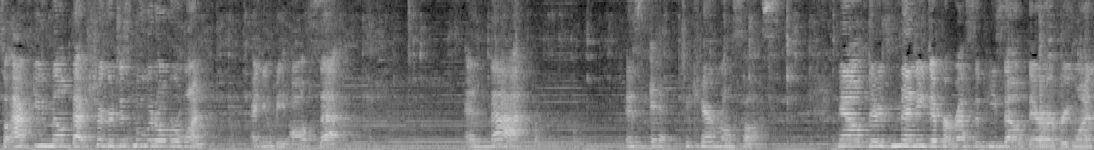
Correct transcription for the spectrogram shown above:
So after you melt that sugar, just move it over one and you'll be all set. And that is it to caramel sauce. Now, there's many different recipes out there, everyone.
